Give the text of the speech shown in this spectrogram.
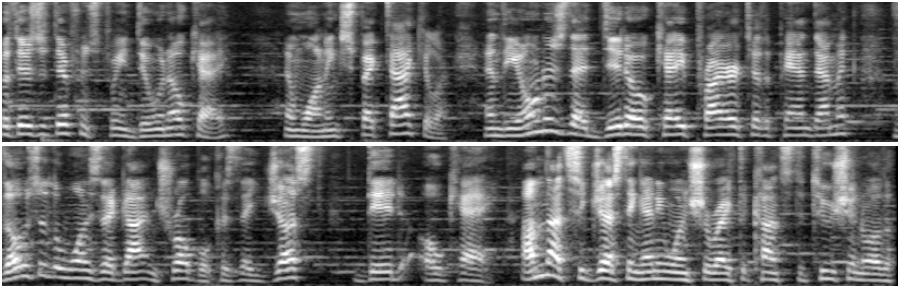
But there's a difference between doing okay and wanting spectacular. And the owners that did okay prior to the pandemic, those are the ones that got in trouble because they just did okay. I'm not suggesting anyone should write the Constitution or the,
